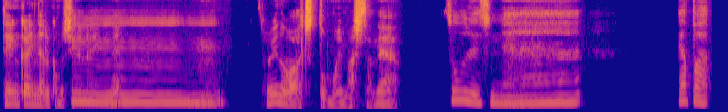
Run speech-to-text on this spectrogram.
展開になるかもしれないよね。うんうんというのはちょっと思いましたね。そうですね、やっぱ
